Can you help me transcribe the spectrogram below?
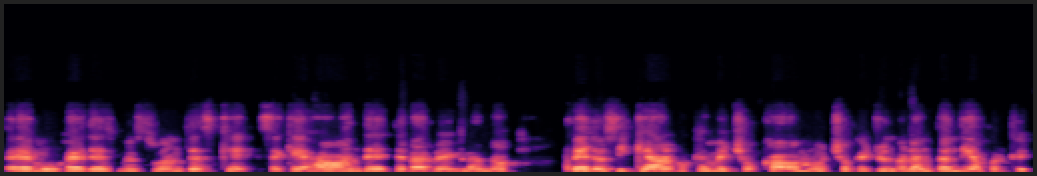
eh, mujeres menstruantes que se quejaban de, de la regla, ¿no? Pero sí que algo que me chocaba mucho, que yo no lo entendía porque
